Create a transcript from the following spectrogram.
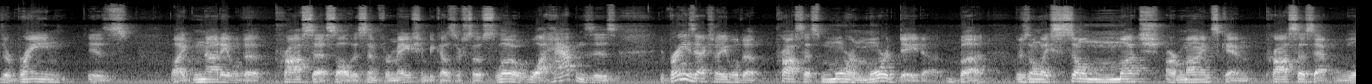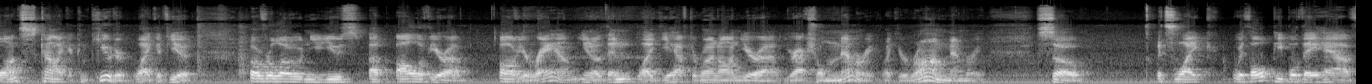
their brain is like not able to process all this information because they're so slow. What happens is your brain is actually able to process more and more data but there's only so much our minds can process at once kind of like a computer. Like if you overload and you use up all of your uh, all of your ram you know then like you have to run on your uh, your actual memory like your rom memory. So it's like with old people they have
